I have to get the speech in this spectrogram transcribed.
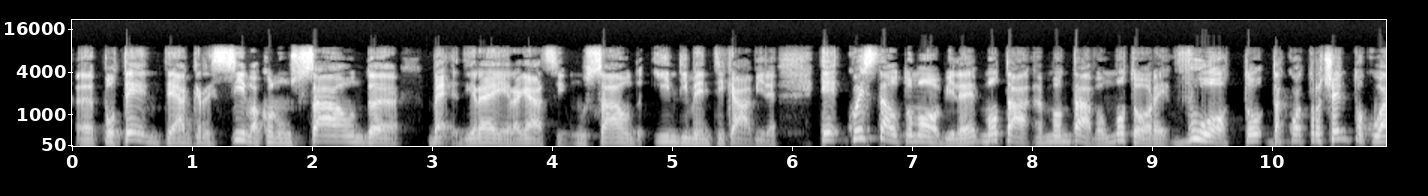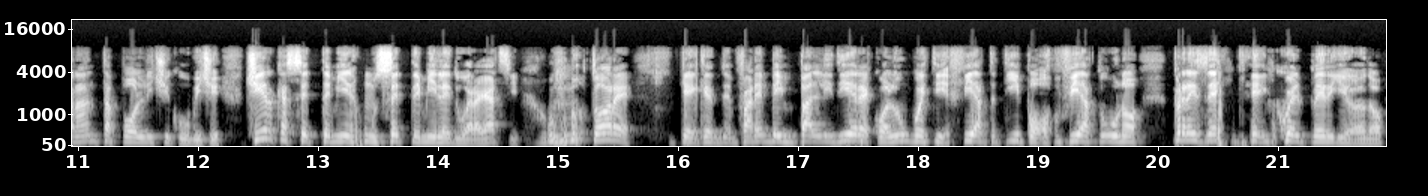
eh, potente, aggressiva, con un sound, beh, direi ragazzi, un sound indimenticabile. E questa automobile mota- montava un motore V8 da 440 pollici cubici, circa 7000, un 7002, ragazzi, un motore che, che farebbe impallidire qualunque t- Fiat tipo Fiat Uno presente in quel periodo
